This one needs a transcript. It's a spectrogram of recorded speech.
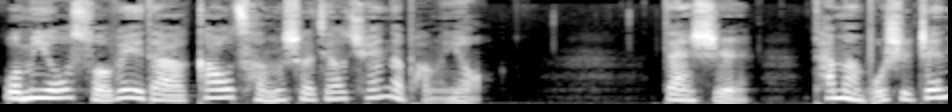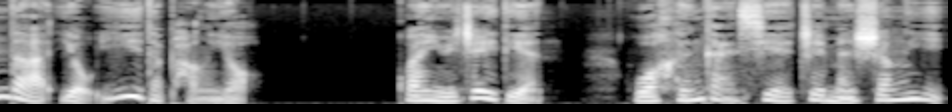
我们有所谓的高层社交圈的朋友，但是他们不是真的有益的朋友。关于这点，我很感谢这门生意。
